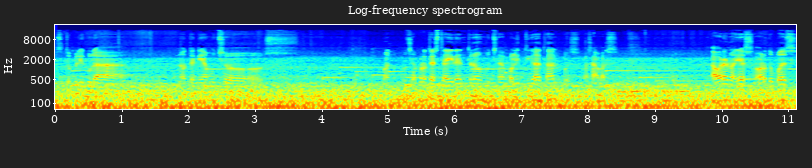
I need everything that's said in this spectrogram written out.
Si tu película no tenía muchos bueno, mucha protesta ahí dentro, mucha política tal, pues pasabas. Ahora no hay eso, ahora tú puedes,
